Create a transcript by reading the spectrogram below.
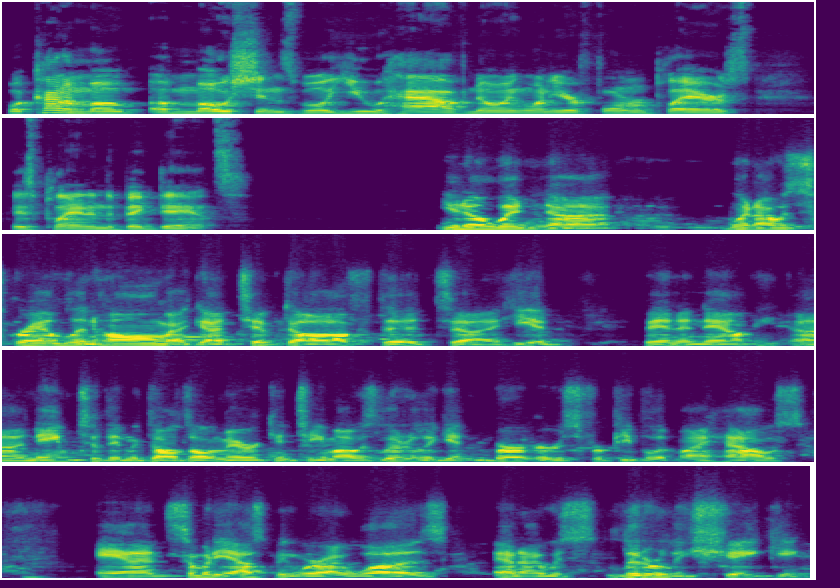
what kind of mo- emotions will you have knowing one of your former players is playing in the big dance? You know, when uh, when I was scrambling home, I got tipped off that uh, he had been announced, uh, named to the McDonald's All American team. I was literally getting burgers for people at my house, and somebody asked me where I was, and I was literally shaking.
